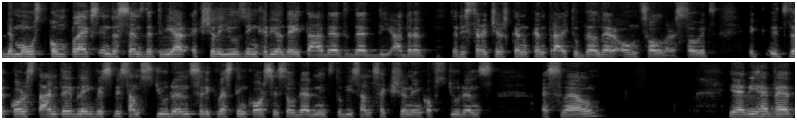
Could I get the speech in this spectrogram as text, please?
the most complex in the sense that we are actually using real data that, that the other researchers can, can try to build their own solvers. So it's, it, it's the course timetabling with, with some students requesting courses. So there needs to be some sectioning of students as well yeah, we have had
